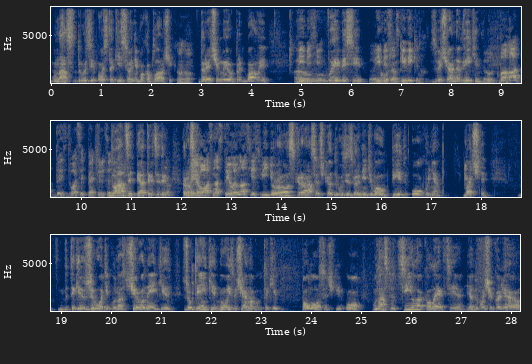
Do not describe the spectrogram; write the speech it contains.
У нас, друзі, ось такий сьогодні бокоплавчик. Мгм. До речі, ми його придбали е, В Ібісі. в Ібісі. Ібісовський вікінг. Звичайно, вікінг. Вага десь 25-30 25-33. Роз... Ми його оснастили, у нас є відео. Розкрасочка, друзі, зверніть увагу під окуня. Бачите? Такий животик у нас червоненький, жовтенький, ну і, звичайно, такі полосочки. О, у нас тут ціла колекція. Я думаю, що колега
